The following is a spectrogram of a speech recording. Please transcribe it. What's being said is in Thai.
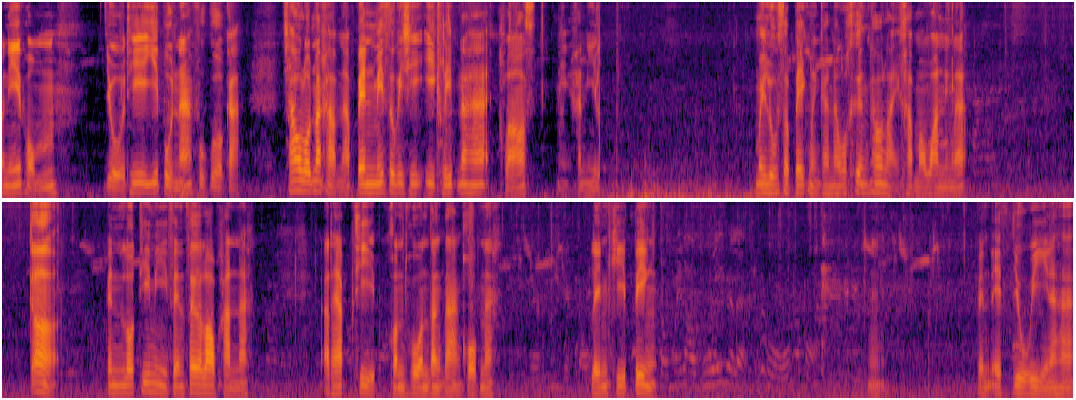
วันนี้ผมอยู่ที่ญี่ปุ่นนะฟุกุโอกะ เช่ารถมาขับนะ เป็น Mitsubishi Eclipse นะฮะ Cross นี่คันนี้ ไม่รู้สเปคเหมือนกันนะว่าเครื่องเท่าไหร่ขับมาวันหนึ่งแล้ว ก็เป็นรถที่มีเซ็นเซอร์รอบคันนะ Adaptive Control ต่างๆ ครบนะ Lane Keeping เป็น SUV นะฮะ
